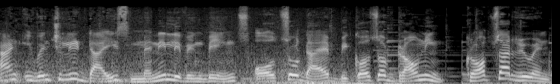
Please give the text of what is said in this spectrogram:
and eventually dies. Many living beings also die because of drowning. Crops are ruined.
